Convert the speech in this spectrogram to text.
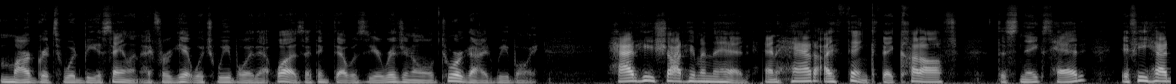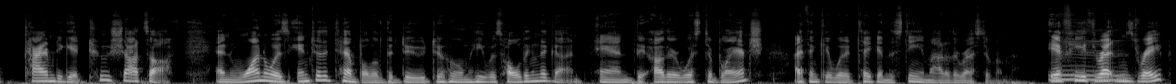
margaret's would-be assailant i forget which Weboy that was. I think that was the original tour guide Weboy. Had he shot him in the head and had i think they cut off the snake's head if he had time to get two shots off and one was into the temple of the dude to whom he was holding the gun and the other was to blanche i think it would have taken the steam out of the rest of them If he mm. threatens rape,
